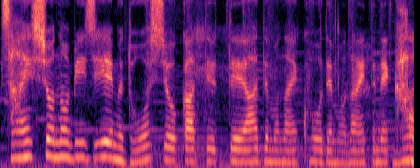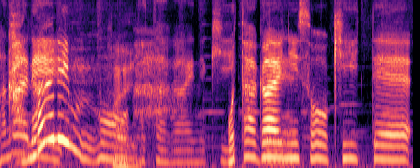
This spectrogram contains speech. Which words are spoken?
最初の BGM どうしようかって言ってああでもないこうでもないってねかなりもう、お互いに聞いて。お互いにそう聞いて。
